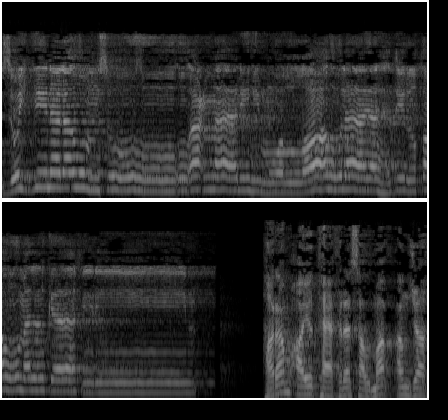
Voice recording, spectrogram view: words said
زين لهم سوء أعمالهم والله لا يهدي القوم الكافرين Haram ayı təxirə salmaq ancaq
